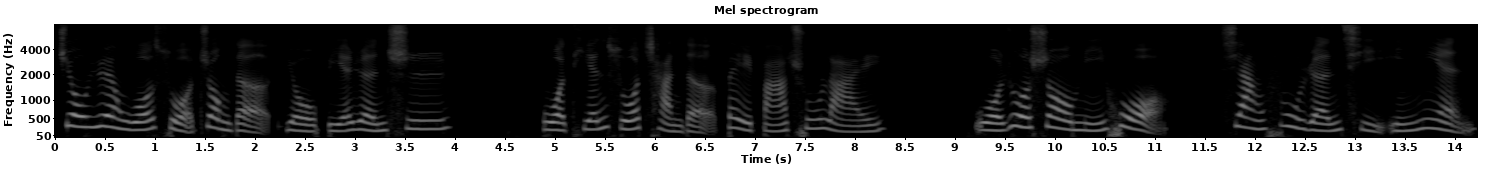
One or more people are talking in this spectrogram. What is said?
就愿我所种的有别人吃，我田所产的被拔出来。我若受迷惑，向妇人起淫念。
